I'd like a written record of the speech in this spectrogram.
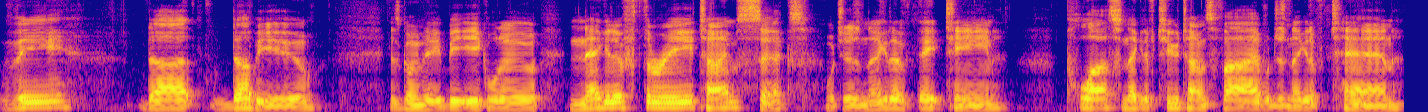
V dot W is going to be equal to negative 3 times 6, which is negative 18, plus negative 2 times 5, which is negative 10,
